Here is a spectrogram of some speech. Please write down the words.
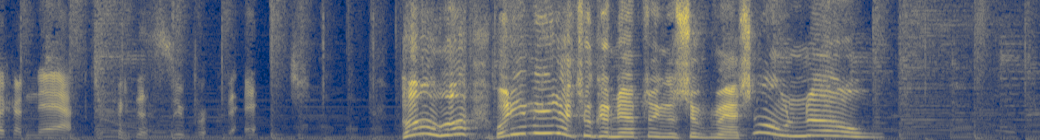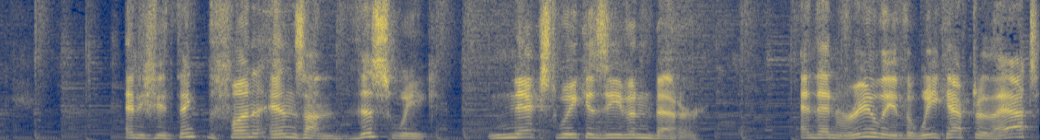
Took a nap during the super match. Oh, what? What do you mean I took a nap during the super match? Oh no. And if you think the fun ends on this week, next week is even better. And then really the week after that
